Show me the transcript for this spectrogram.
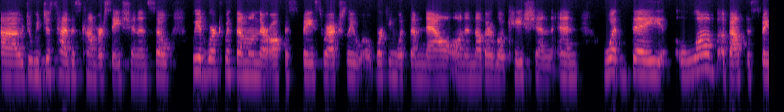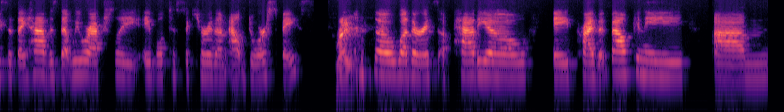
uh, we just had this conversation. And so we had worked with them on their office space. We're actually working with them now on another location. And what they love about the space that they have is that we were actually able to secure them outdoor space. Right. And so whether it's a patio, a private balcony, um,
